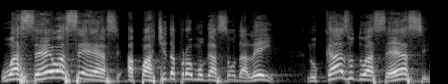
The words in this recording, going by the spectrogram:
O ACE e o ACS, a partir da promulgação da lei, no caso do ACS,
